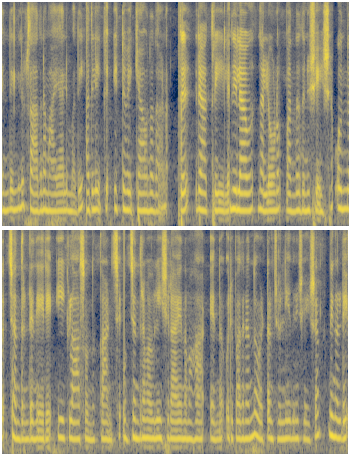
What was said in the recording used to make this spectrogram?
എന്തെങ്കിലും സാധനമായാലും മതി അതിലേക്ക് ഇട്ട് വെക്കാവുന്നതാണ്. ഇത് രാത്രിയിൽ നിലാവ് നല്ലോണം വന്നതിനു ശേഷം ഒന്ന് ചന്ദ്രന്റെ നേരെ ഈ ഗ്ലാസ് ഒന്ന് കാണിച്ച് ചന്ദ്രമൗലീശ്വരായ നമഹ എന്ന് ഒരു പതിനൊന്ന് വട്ടം ചൊല്ലിയതിനു ശേഷം നിങ്ങളുടെ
